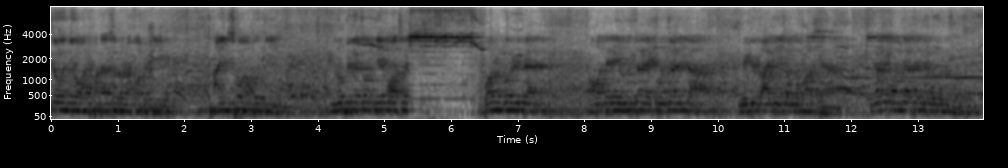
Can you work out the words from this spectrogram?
কৃষ্ণগঞ্জ আটপাড়া সরোনা কমিটি স্থায়ী সভাপতি রবীন্দ্রচন্দ্র দে মহাশয়। বরণ করে নেবেন আমাদের এই অনুষ্ঠানের সঞ্চালিকা মৃত্যু কাজী চন্দ্র সেনা ওনাকে মঞ্চে আসার জন্য অনুরোধ করছি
